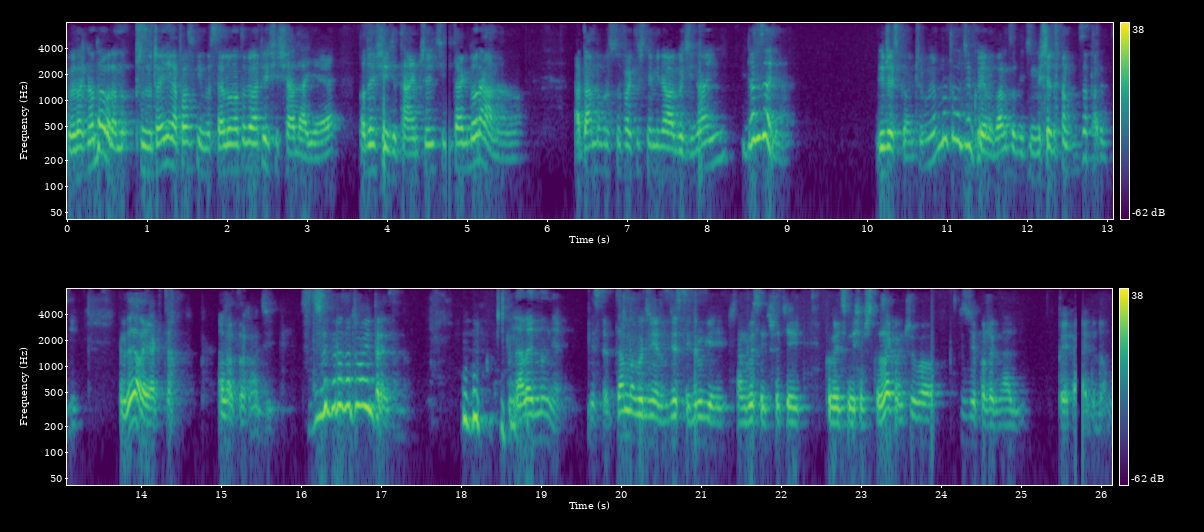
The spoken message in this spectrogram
My tak, no dobra, no, przyzwyczajenie na polskim weselu, no to lepiej się siada, je, potem się idzie tańczyć i tak do rana, no. A tam po prostu faktycznie minęła godzina i, i do widzenia. DJ skończył, mówią, no to dziękujemy bardzo, widzimy się tam za parę dni. Ja mówię, ale jak to? A na co chodzi? To się dopiero zaczęła impreza. No. no ale no nie, niestety. Tam o godzinie 22 czy tam 23 powiedzmy się wszystko zakończyło, wszyscy się pożegnali, pojechali do domu.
